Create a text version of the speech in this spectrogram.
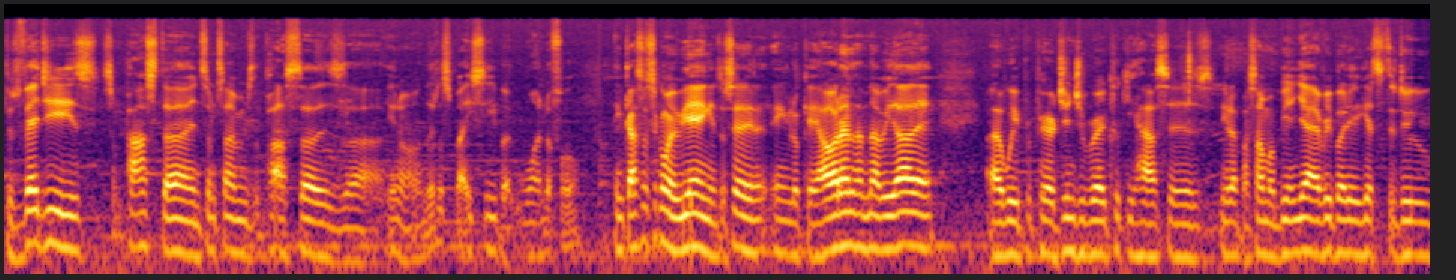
there's veggies, some pasta, and sometimes the pasta is, uh, you know, a little spicy but wonderful. En casa se come bien, entonces en lo que ahora en las navidades uh, we prepare gingerbread cookie houses y la pasamos bien yeah, Everybody gets to do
